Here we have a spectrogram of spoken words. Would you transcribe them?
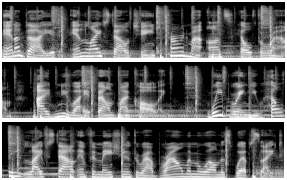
and a diet and lifestyle change turned my aunt's health around. I knew I had found my calling. We bring you healthy lifestyle information through our Brown Women Wellness website,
